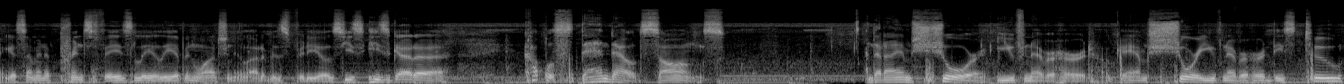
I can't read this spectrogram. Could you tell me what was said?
I guess I'm in a Prince phase lately. I've been watching a lot of his videos. He's he's got a couple standout songs that I am sure you've never heard. Okay, I'm sure you've never heard these two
